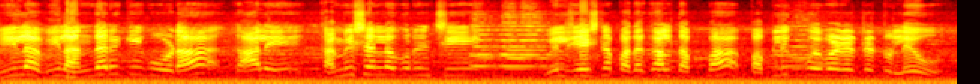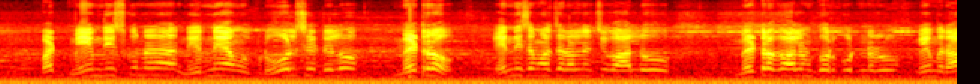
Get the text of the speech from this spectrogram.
వీళ్ళ వీళ్ళందరికీ కూడా ఖాళీ కమిషన్ల గురించి వీళ్ళు చేసిన పథకాలు తప్ప పబ్లిక్ ఉపయోగపడేటట్టు లేవు. బట్ మేము తీసుకున్న నిర్ణయం ఇప్పుడు ఓల్డ్ సిటీలో మెట్రో. ఎన్ని సంవత్సరాల నుంచి వాళ్ళు మెట్రో కావాలని కోరుకుంటున్నారు? మేము రా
